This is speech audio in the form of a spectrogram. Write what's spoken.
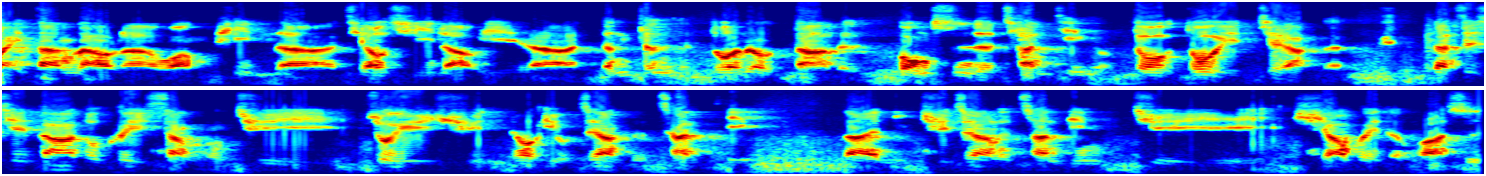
麦当劳啦、王品啦、娇妻老爷啦等等很多那种大的公司的餐厅哦，都都有这样的。那这些大家都可以上网去追寻哦，有这样的餐厅。那你去这样的餐厅去消费的话，是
